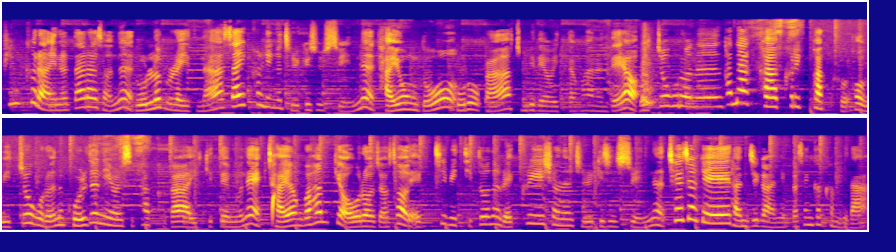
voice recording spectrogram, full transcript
핑크 라인을 따라서는 롤러블레이드나 사이클링을 즐기실 수 있는 다용도 도로가 준비되어 있다고 하는데요. 위쪽으로는 카나카 크릭파크, 더 위쪽으로는 골든 이얼스 파크가 있기 때문에 자연과 함께 어우러져서 activity 또는 레크리에이션을 즐기실 수 있는 최적의 단지가 아닐까 생각합니다.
